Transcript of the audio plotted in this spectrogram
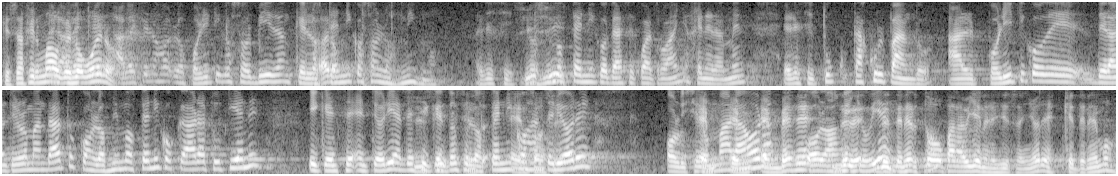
que se ha firmado, que es lo bueno. A veces los políticos se olvidan que los técnicos son los mismos. Es decir, los mismos técnicos de hace cuatro años, generalmente. Es decir, tú estás culpando al político del anterior mandato con los mismos técnicos que ahora tú tienes y que en, teoría, es decir, que entonces los técnicos anteriores o lo hicieron mal ahora o lo han hecho bien. De tener todo para bien, es decir, señores, que tenemos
